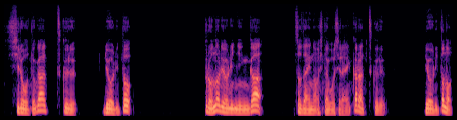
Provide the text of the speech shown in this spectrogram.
素人が作る料理とプロの料理人が素材の下ごしらえから作る料理との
